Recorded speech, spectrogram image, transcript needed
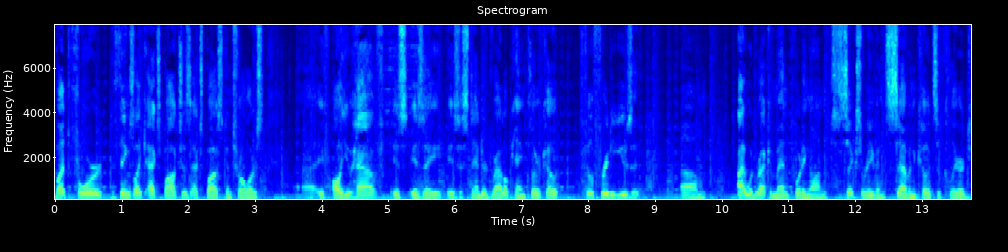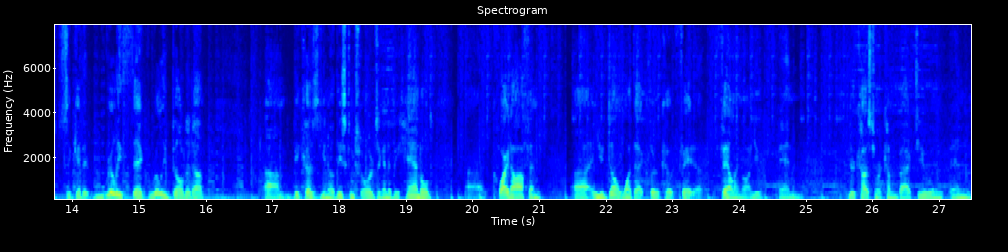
but for things like Xboxes, Xbox controllers, uh, if all you have is is a is a standard rattle can clear coat, feel free to use it. Um, I would recommend putting on six or even seven coats of clear just to get it really thick, really build it up. Um, because you know these controllers are going to be handled uh, quite often, uh, and you don't want that clear coat fa- failing on you and your customer coming back to you and, and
